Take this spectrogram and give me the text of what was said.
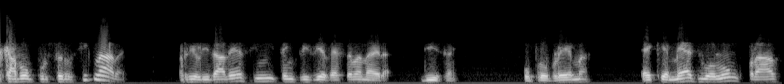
Acabam por se resignarem. A realidade é assim e tem que viver desta maneira, dizem. O problema é que a médio ou longo prazo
